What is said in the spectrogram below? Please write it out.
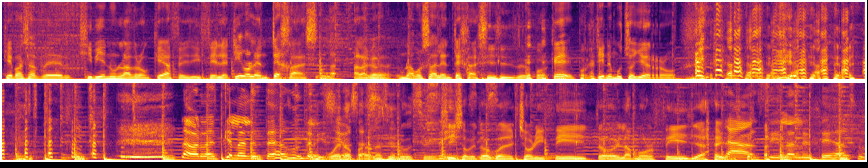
¿qué vas a hacer si viene un ladrón? ¿Qué haces? Dice, le tiro lentejas a, a la cabeza, una bolsa de lentejas. Y dice, ¿Por qué? Porque tiene mucho hierro. La verdad es que las lentejas son deliciosas. Es bueno para la salud, sí. Sí, sobre todo con el choricito y la morcilla. y- Claro, sí, las lentejas son.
